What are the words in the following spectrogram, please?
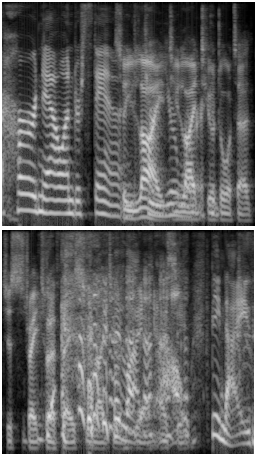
her now understand. So you lied. your You lied to your daughter just straight to Yeah. her face. You lied to her. lied. Yeah, I. No, be nice.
